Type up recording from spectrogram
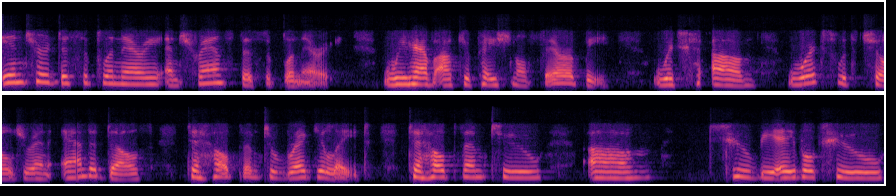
interdisciplinary and transdisciplinary. We have occupational therapy, which um, works with children and adults to help them to regulate, to help them to um, to be able to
